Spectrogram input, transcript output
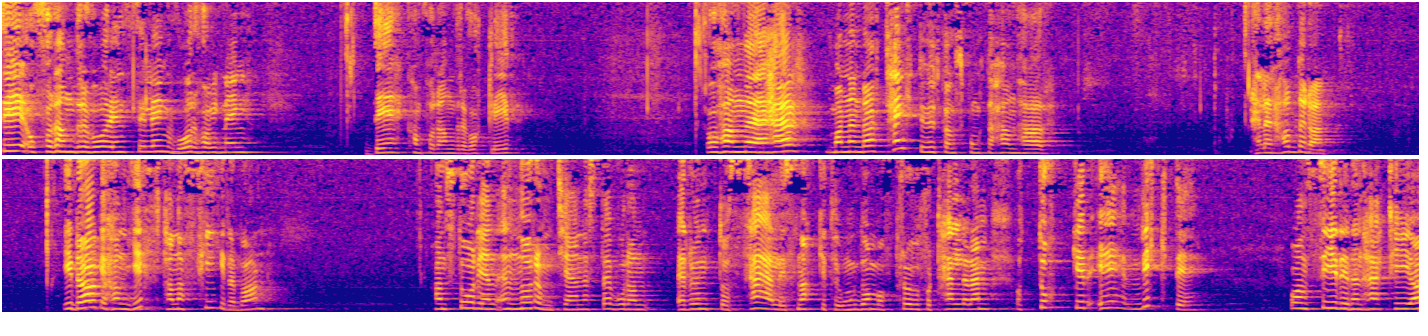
Det å forandre vår innstilling, vår holdning, det kan forandre vårt liv. Og han eh, her, mannen da, tenkte utgangspunktet han har Eller hadde, da. I dag er han gift, han har fire barn. Han står i en enorm tjeneste hvor han er rundt og særlig snakker til ungdom og prøver å fortelle dem at dere er viktige. Og han sier i denne tida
